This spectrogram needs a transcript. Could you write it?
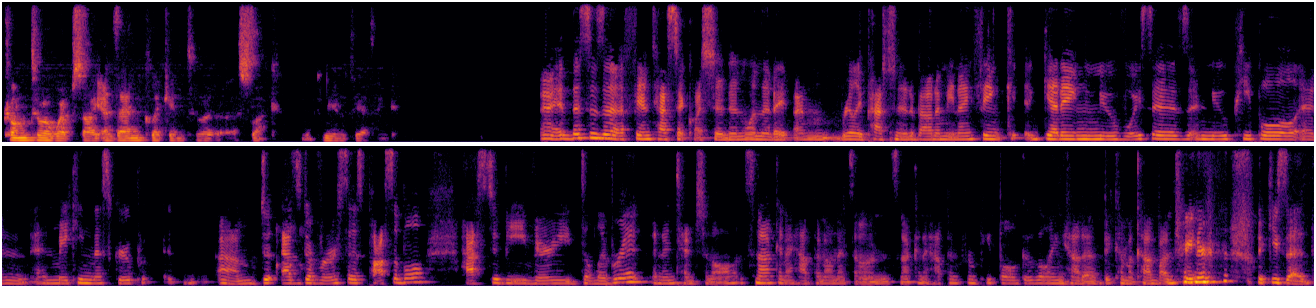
come to a website and then click into a, a Slack community, I think. This is a fantastic question and one that I, am really passionate about. I mean, I think getting new voices and new people and and making this group um, d- as diverse as possible has to be very deliberate and intentional. It's not going to happen on its own. It's not going to happen from people googling how to become a Kanban trainer, like you said.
